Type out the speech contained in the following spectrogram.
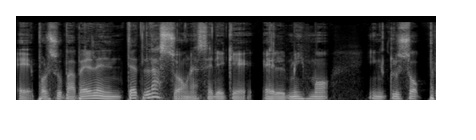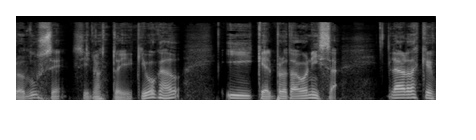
eh, por su papel en Ted Lasso, una serie que él mismo incluso produce, si no estoy equivocado, y que él protagoniza. La verdad es que es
